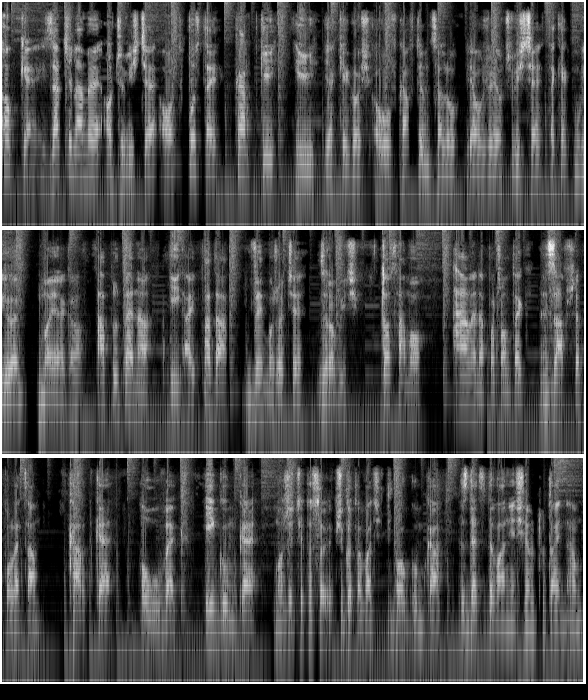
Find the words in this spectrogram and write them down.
Okej, zaczynamy oczywiście od pustej kartki i jakiegoś ołówka. W tym celu ja użyję oczywiście, tak jak mówiłem, mojego Apple Pena i iPada. Wy możecie zrobić to samo, ale na początek zawsze polecam kartkę, ołówek i gumkę. Możecie to sobie przygotować, bo gumka zdecydowanie się tutaj nam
